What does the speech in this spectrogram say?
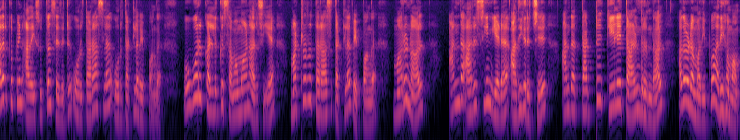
அதற்கு பின் அதை சுத்தம் செய்துட்டு ஒரு தராசில் ஒரு தட்டில் வைப்பாங்க. ஒவ்வொரு கல்லுக்கு சமமான அரிசியை மற்றொரு தராசு தட்டில் வைப்பாங்க. மறுநாள் அந்த அரிசியின் எடை அதிகரித்து அந்த தட்டு கீழே தாழ்ந்திருந்தால் அதோட மதிப்பு அதிகமாம்.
